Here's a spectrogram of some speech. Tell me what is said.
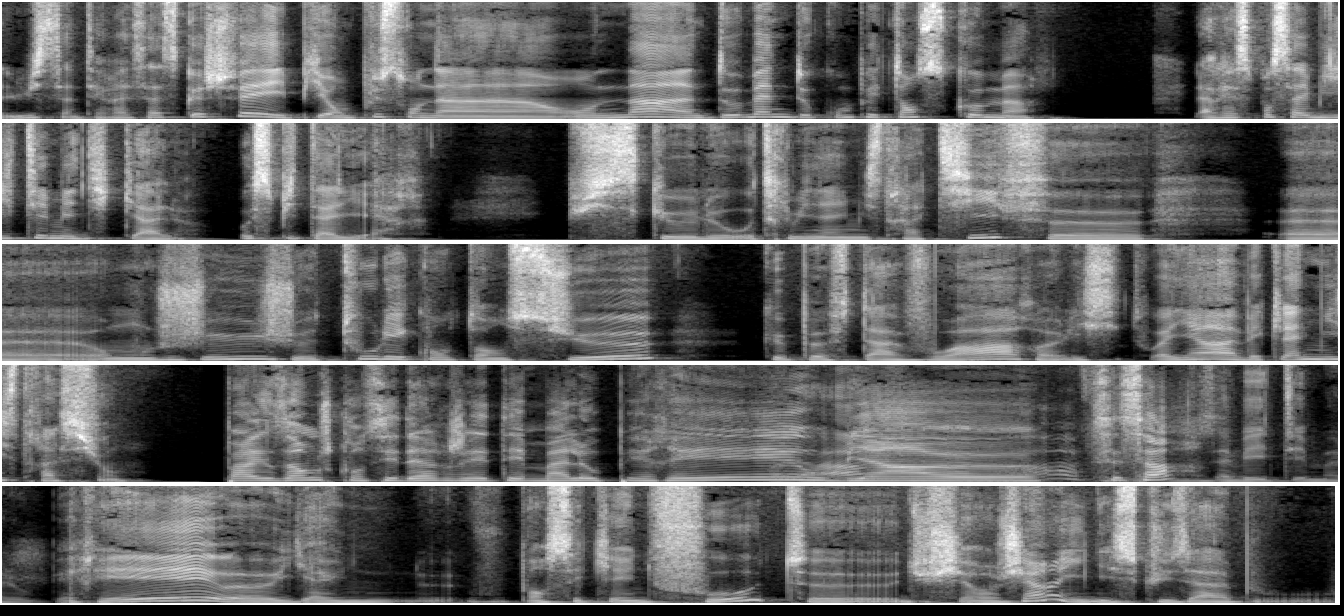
lui s'intéresse à ce que je fais. Et puis en plus, on a, un- on a un domaine de compétences commun, la responsabilité médicale hospitalière, puisque le, au tribunal administratif, euh, euh, on juge tous les contentieux que peuvent avoir les citoyens avec l'administration. Par exemple, je considère que j'ai été mal opérée Voilà. ou bien... euh, c'est vous- ça Vous avez été mal opéré, euh, il y a une, vous pensez qu'il y a une faute euh, du chirurgien, inexcusable. Ou...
